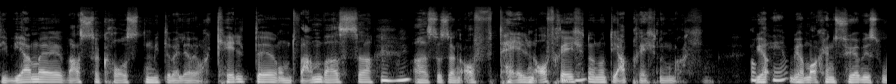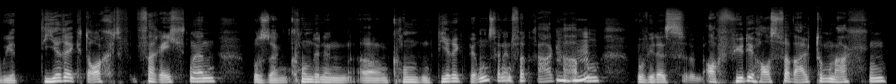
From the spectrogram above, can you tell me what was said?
die Wärme, Wasserkosten, mittlerweile auch Kälte und Warmwasser mhm. äh, sozusagen aufteilen, aufrechnen mhm. und die Abrechnung machen. Okay. Wir, wir, haben auch einen Service, wo wir direkt auch verrechnen, wo sozusagen Kundinnen und äh, Kunden direkt bei uns einen Vertrag mhm. haben, wo wir das auch für die Hausverwaltung machen.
